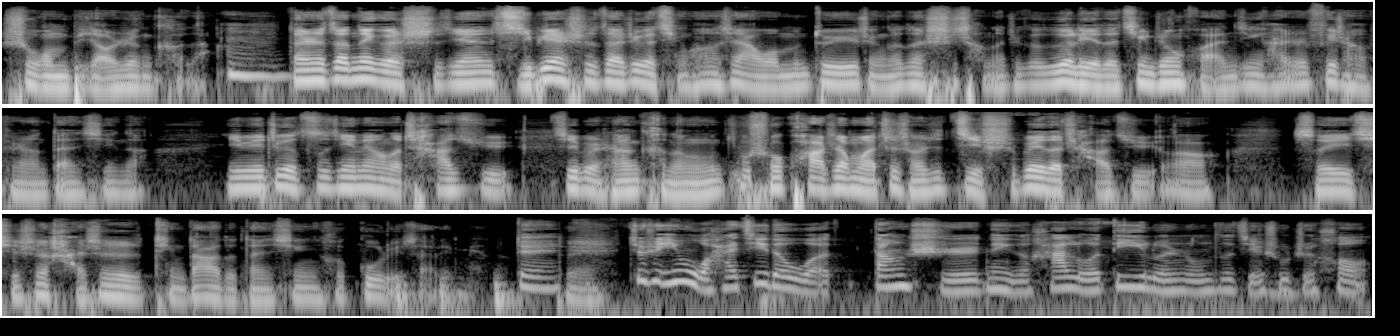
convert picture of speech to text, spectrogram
是我们比较认可的。嗯但是在那个时间，即便是在这个情况下，我们对于整个的市场的这个恶劣的竞争环境还是非常非常担心的。因为这个资金量的差距，基本上可能不说夸张吧，至少是几十倍的差距啊，所以其实还是挺大的担心和顾虑在里面的。对，对，就是因为我还记得我当时那个哈罗第一轮融资结束之后，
